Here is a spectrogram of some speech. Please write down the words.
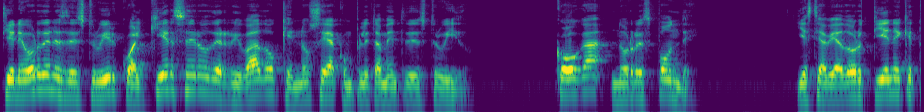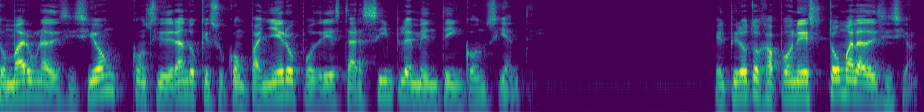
Tiene órdenes de destruir cualquier cero derribado que no sea completamente destruido. Koga no responde, y este aviador tiene que tomar una decisión considerando que su compañero podría estar simplemente inconsciente. El piloto japonés toma la decisión.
